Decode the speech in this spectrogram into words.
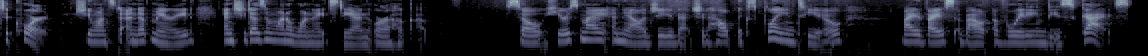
to court. She wants to end up married and she doesn't want a one night stand or a hookup. So here's my analogy that should help explain to you my advice about avoiding these guys.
